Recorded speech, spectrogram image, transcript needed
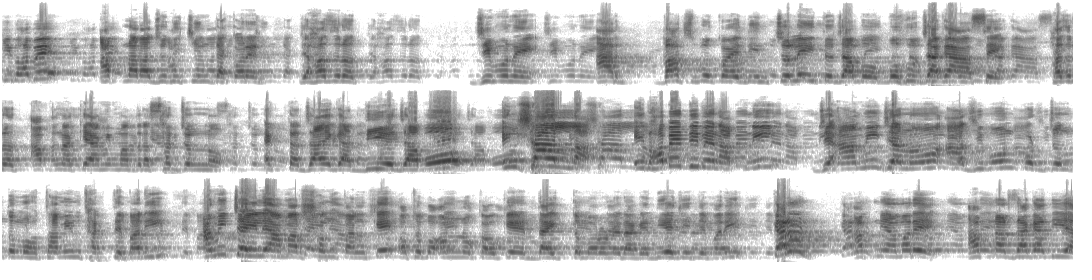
কীভাবে? আপনারা যদি চিন্তা করেন যে, হযরত, জীবনে আর বাঁচবো কয়েকদিন চলেই তো যাব, বহু জায়গা আছে। হযরত, আপনাকে আমি মাদ্রাসার জন্য একটা জায়গা দিয়ে যাব। ইনশাআল্লাহ। এভাবে দিবেন আপনি যে, আমি যেন আজীবন পর্যন্ত মুহতামিম থাকতে পারি। আমি চাইলে আমার সন্তানকে অথবা অন্য কাউকে দায়িত্ব মরণের আগে দিয়ে যেতে পারি। কারণ আপনি আমারে আপনার জায়গা দিয়া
